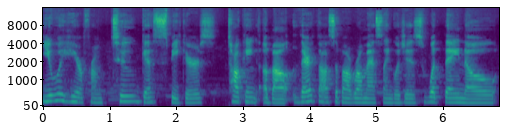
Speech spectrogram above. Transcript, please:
You will hear from two guest speakers talking about their thoughts about romance languages, what they know,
